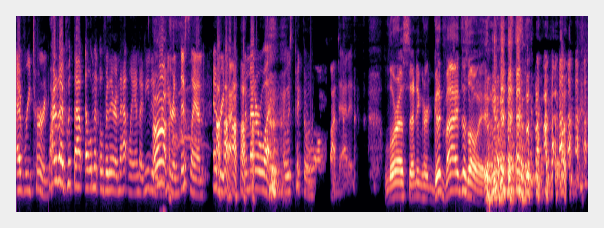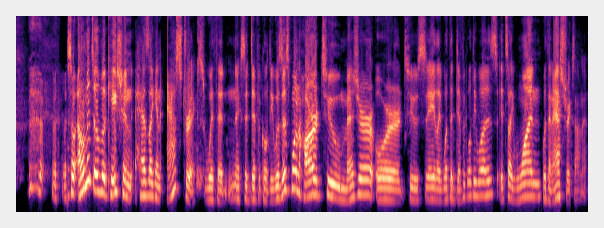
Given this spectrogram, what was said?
every turn. Why did I put that element over there in that land? I need it Ah. over here in this land every time, no matter what. I always pick the wrong spot to add it. Laura sending her good vibes as always. So Elemental Invocation has like an asterisk with it next to difficulty. Was this one hard to measure or to say like what the difficulty was? It's like one with an asterisk on it.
